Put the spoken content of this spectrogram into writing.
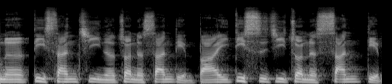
呢，第三季呢赚了三点八一，第四季赚了三点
